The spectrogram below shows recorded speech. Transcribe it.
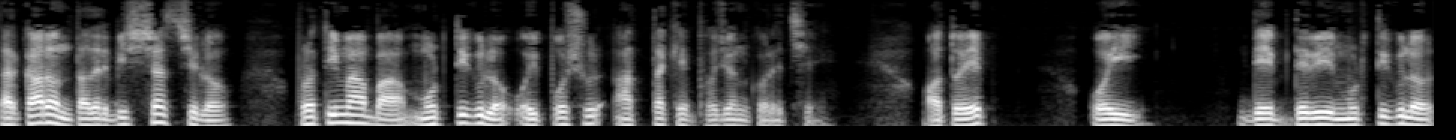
তার কারণ তাদের বিশ্বাস ছিল, প্রতিমা বা মূর্তিগুলো ওই পশুর আত্মাকে ভোজন করেছে। অতএব ওই দেবদেবীর মূর্তিগুলোর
